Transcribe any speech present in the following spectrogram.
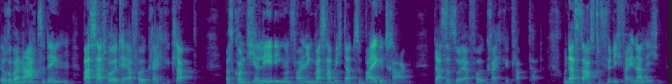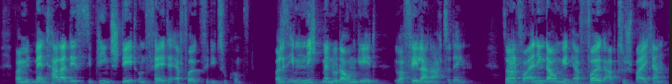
darüber nachzudenken, was hat heute erfolgreich geklappt, was konnte ich erledigen und vor allen Dingen, was habe ich dazu beigetragen, dass es so erfolgreich geklappt hat. Und das darfst du für dich verinnerlichen, weil mit mentaler Disziplin steht und fällt der Erfolg für die Zukunft, weil es eben nicht mehr nur darum geht, über Fehler nachzudenken, sondern vor allen Dingen darum geht, Erfolge abzuspeichern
